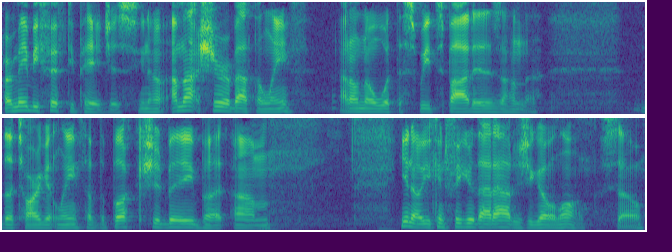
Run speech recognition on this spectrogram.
Or maybe 50 pages. You know, I'm not sure about the length. I don't know what the sweet spot is on the the target length of the book should be, but um, you know, you can figure that out as you go along. So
